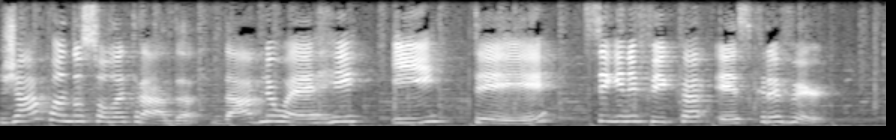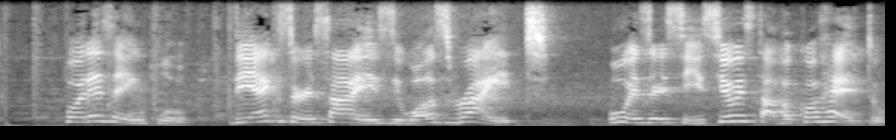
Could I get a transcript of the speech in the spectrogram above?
Já quando soletrada W-R-I-T-E significa escrever. Por exemplo, The exercise was right. O exercício estava correto.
